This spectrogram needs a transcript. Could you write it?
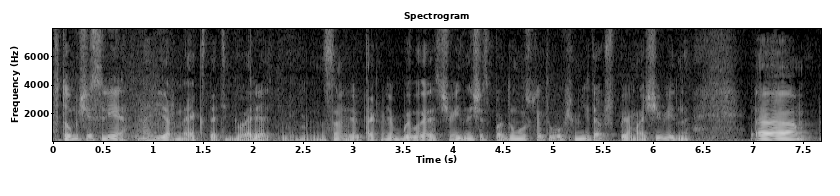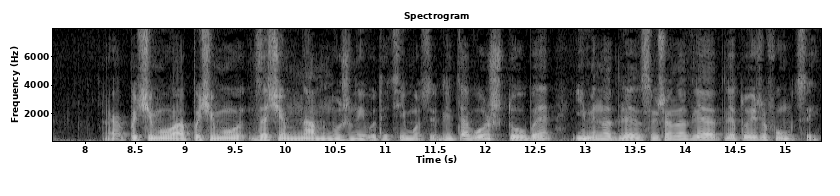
в том числе, наверное, кстати говоря, на самом деле так мне было очевидно, сейчас подумал, что это, в общем, не так уж прямо очевидно. А, почему, а почему, зачем нам нужны вот эти эмоции? Для того, чтобы, именно для, совершенно для, для той же функции,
